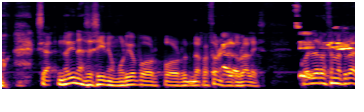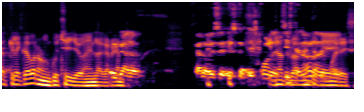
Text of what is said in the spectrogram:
O sea, no hay un asesino, murió por, por razones Claro. naturales. ¿Cuál es la razón natural? Que le clavaron un cuchillo en la garganta. Claro, claro es, es, es como el chiste, ¿no? de, mueres.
